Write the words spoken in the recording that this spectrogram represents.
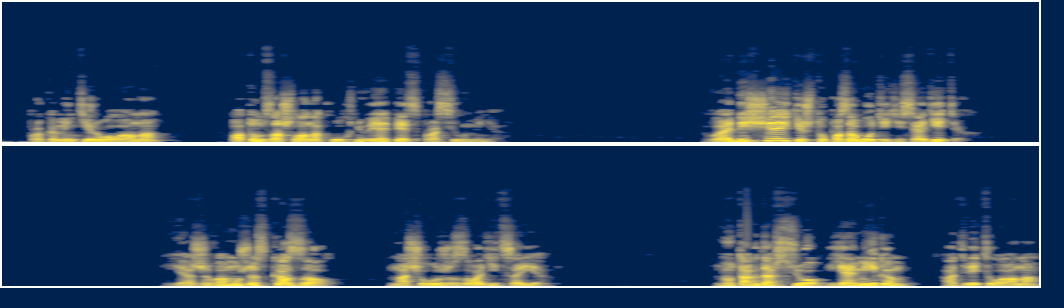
– прокомментировала она. Потом зашла на кухню и опять спросила меня. «Вы обещаете, что позаботитесь о детях?» «Я же вам уже сказал», – начал уже заводиться я. «Ну тогда все, я мигом», ответила она,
